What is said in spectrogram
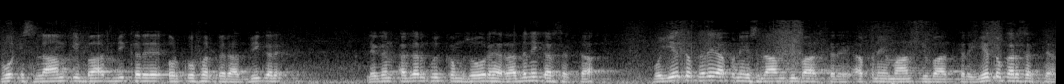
وہ اسلام کی بات بھی کرے اور کفر پہ رد بھی کرے۔ لیکن اگر کوئی کمزور ہے، رد نہیں کر سکتا، وہ یہ تو کرے، اپنے اسلام کی بات کرے، اپنے ایمان کی بات کرے، یہ تو کر سکتے ہیں۔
